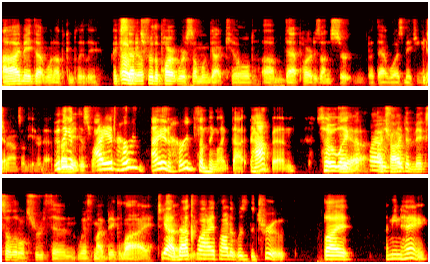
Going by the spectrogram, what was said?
I made that one up completely, except really? for the part where someone got killed. Um, that part is uncertain, but that was making its Yeah. rounds on the internet. The But I thing is, this one. I had heard I had heard something like that happen. So like yeah, that's why I, tried like, to mix a little truth in with my big lie. To yeah, that's use- why I thought it was the truth. But I mean, hey,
